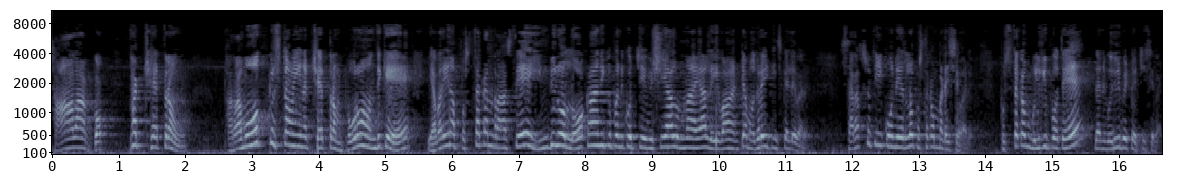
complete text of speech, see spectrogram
చాలా గొప్ప క్షేత్రం. పరమోత్కృష్టమైన క్షేత్రం. పూర్వం అందుకే ఎవరైనా పుస్తకం రాస్తే ఇందులో లోకానికి పనికొచ్చే విషయాలు ఉన్నాయా లేవా అంటే మధురై తీసుకెళ్ళేవారు సరస్వతి కోనేరులో పుస్తకం పడేసేవారు. పుస్తకం ములిగిపోతే దాన్ని వదిలిపెట్టి వచ్చేసేవారు.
